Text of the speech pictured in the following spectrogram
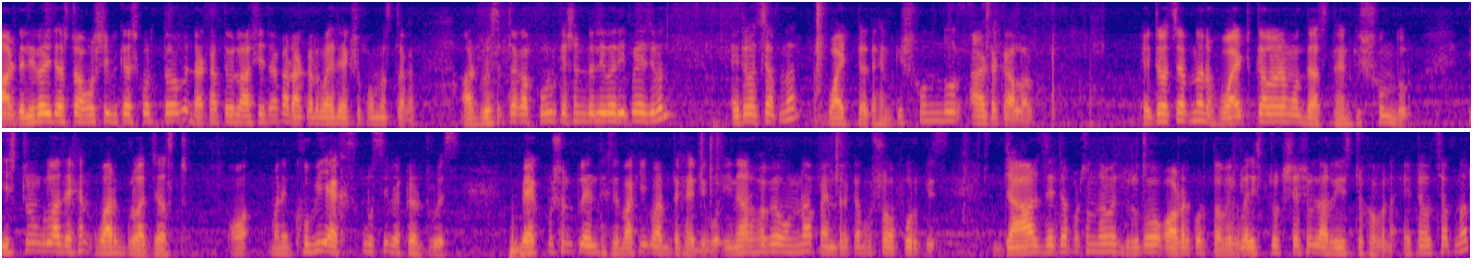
আর ডেলিভারি চার্জটা অবশ্যই বিকাশ করতে হবে। ঢাকাতে হলে আশি টাকা, ঢাকার বাইরে একশো পঞ্চাশ টাকা। আর ড্রেসের টাকা ফুল ক্যাশ অন ডেলিভারি পেয়ে যাবেন। এটা হচ্ছে আপনার হোয়াইটটা দেখেন কি সুন্দর আর একটা কালার এটা হচ্ছে আপনার হোয়াইট কালারের মধ্যে আছে। দেখেন কি সুন্দর। স্টোনগুলো দেখেন ওয়ার্কগুলো জাস্ট মানে খুবই এক্সক্লুসিভ একটা ড্রেস ব্যাক পোর্শন প্লেন থাকছে, বাকি পার্ট দেখাই দিব। ইনার হবে অন্য প্যান্টের কাপড় সহ ফোর পিস যার যেটা পছন্দ হবে দ্রুত অর্ডার করতে হবে। এগুলো স্টক শেষ হলে আর রিস্টক হবে না। এটা হচ্ছে আপনার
